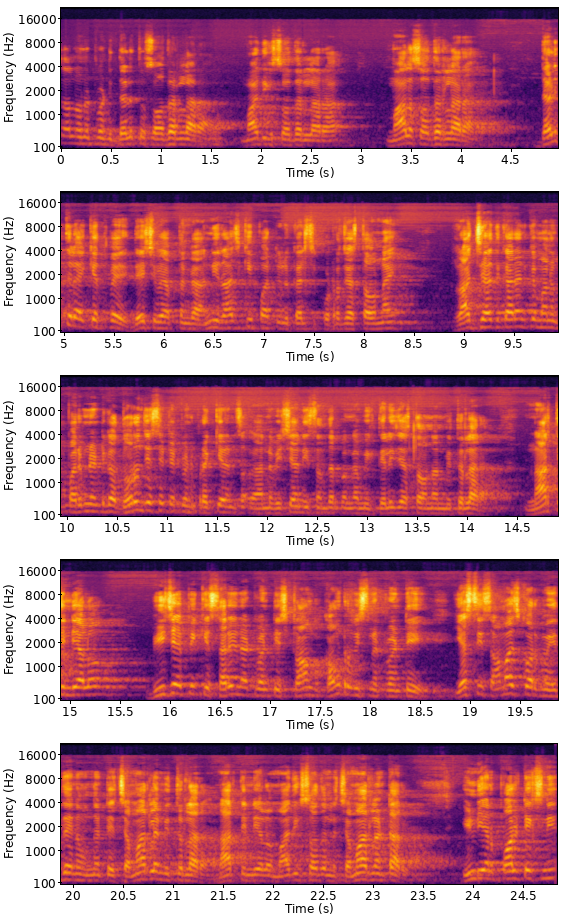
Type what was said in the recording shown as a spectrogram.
రాష్ట్రాల్లో ఉన్నటువంటి దళిత సోదరులారా మాదిగ సోదరులారా మాల సోదరులారా దళితుల ఐక్యతపై దేశవ్యాప్తంగా అన్ని రాజకీయ పార్టీలు కలిసి కుట్ర చేస్తూ ఉన్నాయి. రాజ్యాధికారానికి మనం పర్మనెంట్గా దూరం చేసేటటువంటి ప్రక్రియ అన్న విషయాన్ని ఈ సందర్భంగా మీకు తెలియజేస్తా ఉన్నాను మిత్రులారా. నార్త్ ఇండియాలో బీజేపీకి సరైనటువంటి స్ట్రాంగ్ కౌంటర్ వేసినటువంటి ఎస్సీ సామాజిక వర్గం ఏదైనా ఉందంటే చమార్లే మిత్రులారా. నార్త్ ఇండియాలో మాదిక సోదరులు చమార్లు అంటారు. ఇండియన్ పాలిటిక్స్ని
